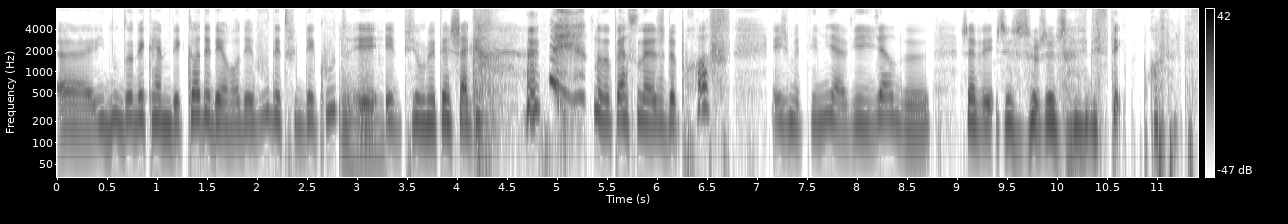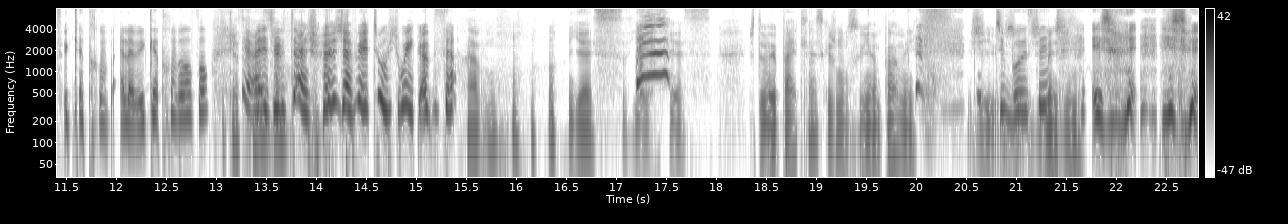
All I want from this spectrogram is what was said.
Euh, il nous donnait quand même des codes et des rendez-vous, des trucs d'écoute. Et, Mhm. et puis on était chacun dans nos personnages de prof. Et je m'étais mis à vieillir de. J'avais je- je- je- j'avais décidé que ma prof, elle, faisait 80... elle avait 80 ans. Et 80 ans. résultat, j'avais tout joué comme ça. Ah bon? Yes, yes, yes. Je devais pas être là parce que je m'en souviens pas, mais Tu bossais. Et, je, et je,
